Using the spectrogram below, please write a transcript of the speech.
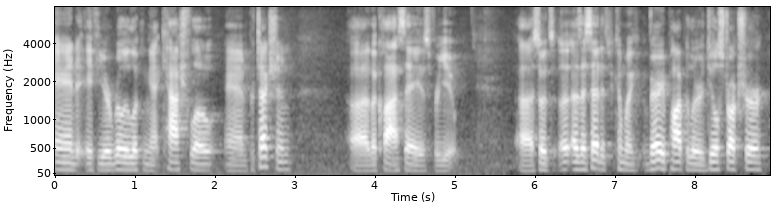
And if you're really looking at cash flow and protection, uh, the Class A is for you. Uh, so, uh, as I said, it's become a very popular deal structure,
